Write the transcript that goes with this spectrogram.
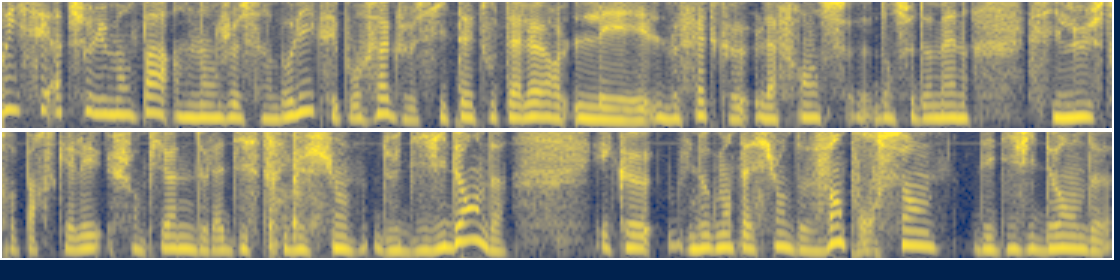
Oui, c'est absolument pas un enjeu symbolique. C'est pour ça que je citais tout à l'heure les- le fait que la France, dans ce domaine, s'illustre parce qu'elle est championne de la distribution de dividendes et que une augmentation de 20% des dividendes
